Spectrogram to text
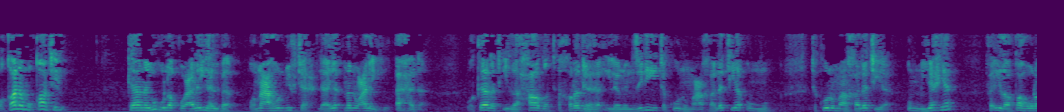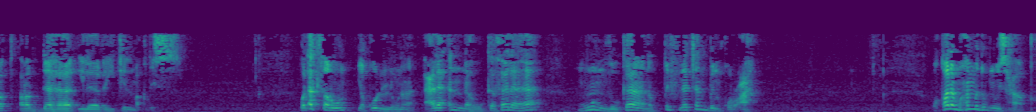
وقال مقاتل كان يغلق عليها الباب ومعه المفتاح لا يأمن عليه أحدا. وكانت إذا حاضت أخرجها إلى منزله تكون مع خالتها أم تكون مع خالتها أم يحيى فإذا طهرت ردها إلى بيت المقدس. والأكثرون يقول هنا على أنه كفلها منذ كانت طفلة بالقرعة. وقال محمد بن إسحاق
